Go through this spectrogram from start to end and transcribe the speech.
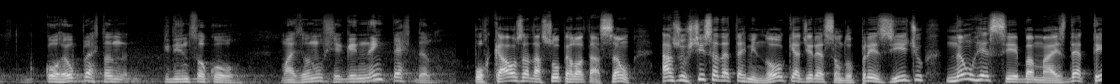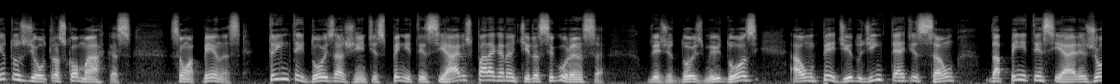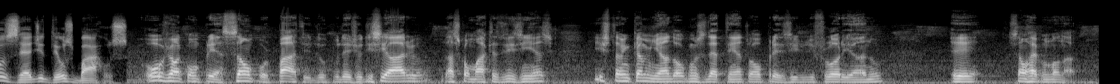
correu prestando, pedindo socorro. Mas eu não cheguei nem perto dela. Por causa da superlotação, a Justiça determinou que a direção do presídio não receba mais detentos de outras comarcas. São apenas 32 agentes penitenciários para garantir a segurança. Desde 2012, há um pedido de interdição da penitenciária José de Deus Barros. Houve uma compreensão por parte do Poder Judiciário das comarcas vizinhas e estão encaminhando alguns detentos ao presídio de Floriano e São Raimundo Nonato.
